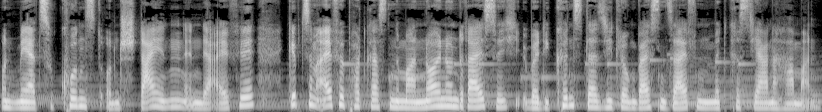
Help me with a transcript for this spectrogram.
Und mehr zu Kunst und Steinen in der Eifel gibt's im Eifel-Podcast Nummer 39 über die Künstlersiedlung Weißen Seifen mit Christiane Hamann.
